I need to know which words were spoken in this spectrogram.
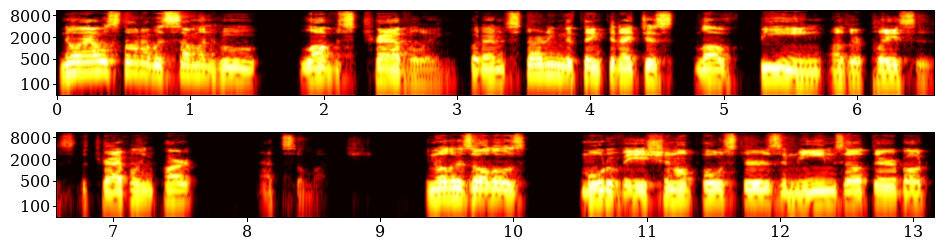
No, I always thought I was someone who loves traveling, but I'm starting to think that I just love being other places. The traveling part, not so much. You know, there's all those motivational posters and memes out there about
